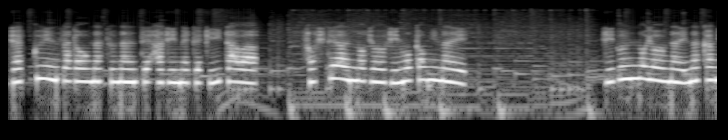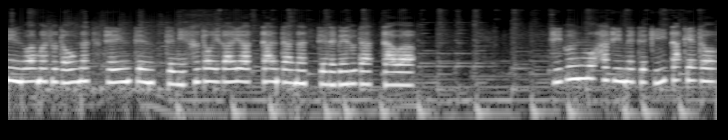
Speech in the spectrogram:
ジャックインザドーナツなんて初めて聞いたわ。そして案の定地元にない。自分のような田舎民はまずドーナツチェーン店ってミスド以外あったんだなってレベルだったわ。自分も初めて聞いたけど、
